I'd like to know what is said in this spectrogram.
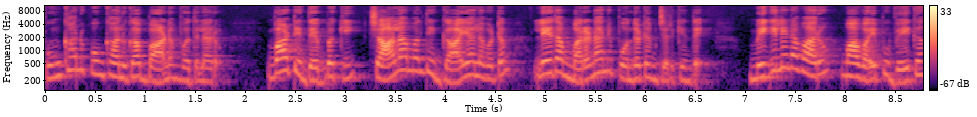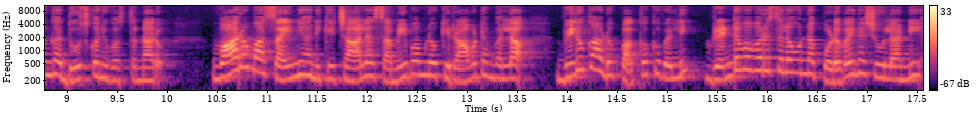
పుంఖాను పుంఖాలుగా బాణం వదిలారు. వాటి దెబ్బకి చాలామంది గాయాలవటం లేదా మరణాన్ని పొందటం జరిగింది. మిగిలిన వారు మా వైపు వేగంగా దూసుకొని వస్తున్నారు. వారు మా సైన్యానికి చాలా సమీపంలోకి రావటం వల్ల విలుకాడు పక్కకు వెళ్ళి రెండవ వరుసలో ఉన్న పొడవైన శూలాన్ని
